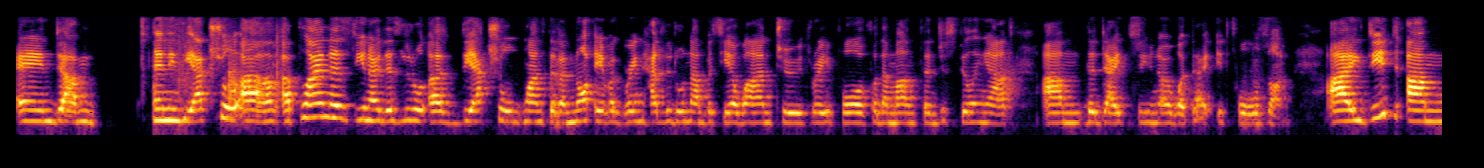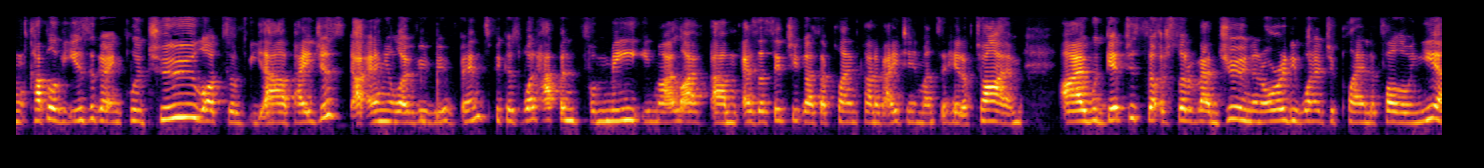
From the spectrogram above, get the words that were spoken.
and um, and in the actual uh, uh, planners, you know, there's little uh, the actual ones that are not evergreen had little numbers here one, two, three, four for the month, and just filling out um, the date so you know what date it falls on. I did um, a couple of years ago include two lots of uh, pages, uh, annual overview events, because what happened for me in my life, um, as I said to you guys, I planned kind of 18 months ahead of time. I would get to sort of about June and already wanted to plan the following year,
